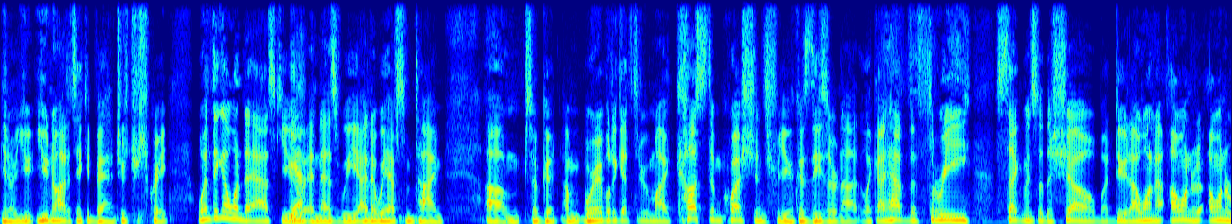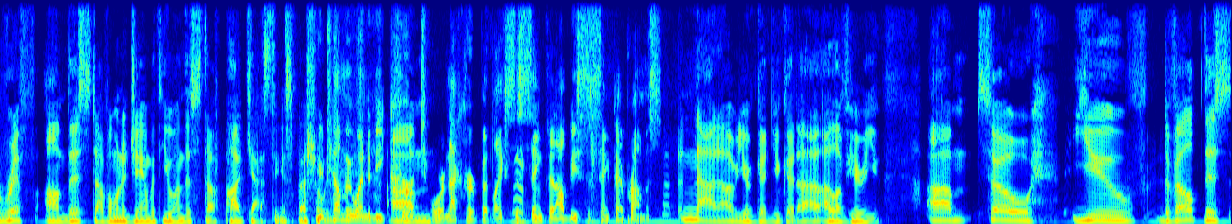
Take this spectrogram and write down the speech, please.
you know, you, you know how to take advantage, which is great. One thing I wanted to ask you, Yeah. and as we, I know we have some time, um, so good. Um, we're able to get through my custom questions for you because these are not like I have the three segments of the show, but dude, I want to, I want to, I want to riff on this stuff. I want to jam with you on this stuff, podcasting especially. You tell me when to be curt Um, or not curt, but like succinct, and I'll be succinct. I promise. No, no, you're good. You're good. I, I love hearing you. Um, so you've developed this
